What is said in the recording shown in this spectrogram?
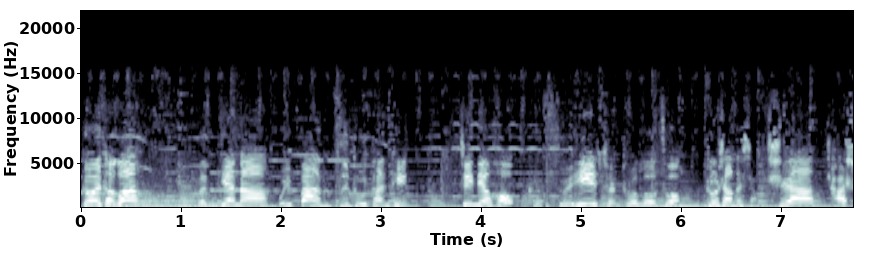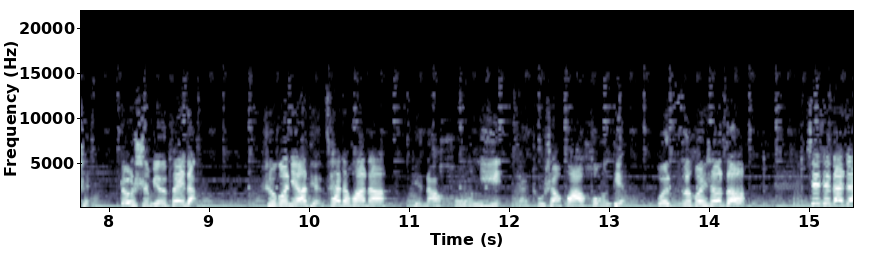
各位客官，本店呢为半自助餐厅，进店后可随意选桌落座，桌上的小吃啊、茶水都是免费的。如果你要点菜的话呢，便拿红泥在图上画红点，我自会收走。谢谢大家。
